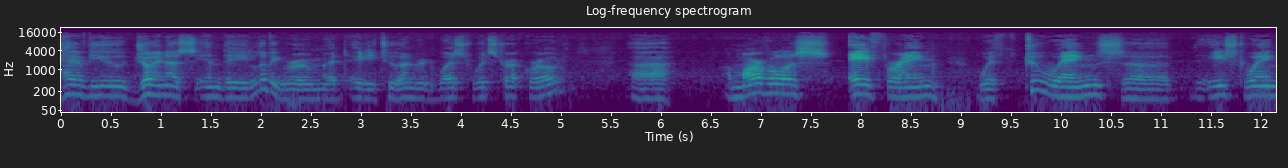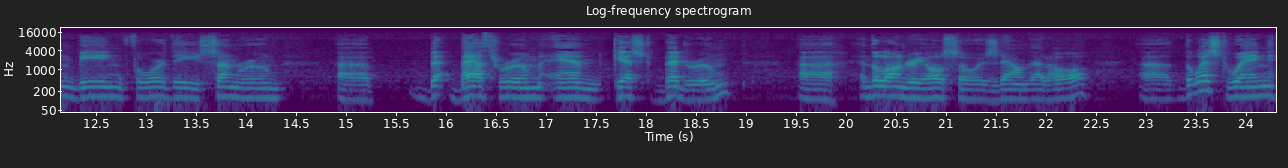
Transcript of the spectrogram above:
have you join us in the living room at 8200 West Woodstruck Road. Uh, a marvelous A-frame with two wings, uh, the east wing being for the sunroom, uh, bathroom, and guest bedroom. Uh, and the laundry also is down that hall. Uh, the west wing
